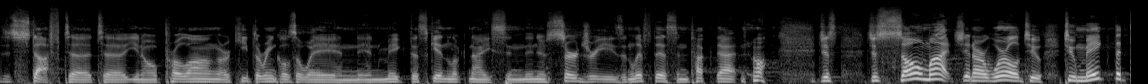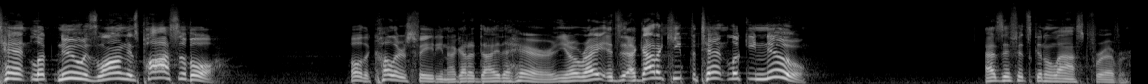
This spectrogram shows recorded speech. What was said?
stuff to, to you know prolong or keep the wrinkles away and, and make the skin look nice and you know, surgeries and lift this and tuck that just just so much in our world to to make the tent look new as long as possible. Oh the color's fading. I gotta dye the hair. You know right? It's, i gotta keep the tent looking new. As if it's gonna last forever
